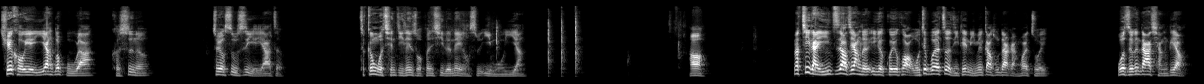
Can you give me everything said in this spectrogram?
缺口也一样都补啦。可是呢，最后是不是也压着？这跟我前几天所分析的内容是不是一模一样？好。那既然已经知道这样的一个规划，我就不在这几天里面告诉大家赶快追。我只跟大家强调，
